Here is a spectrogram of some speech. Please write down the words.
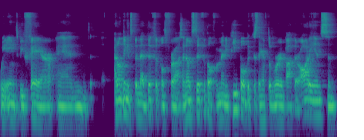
we aim to be fair. And I don't think it's been that difficult for us. I know it's difficult for many people because they have to worry about their audience and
